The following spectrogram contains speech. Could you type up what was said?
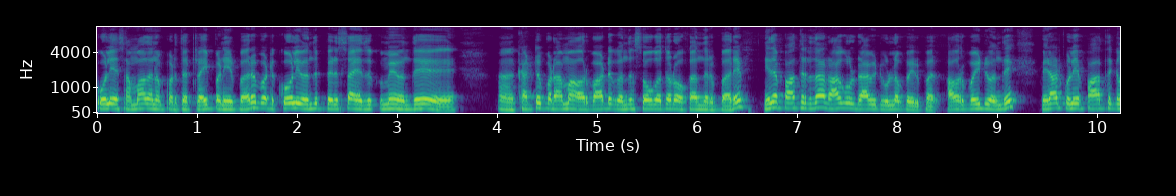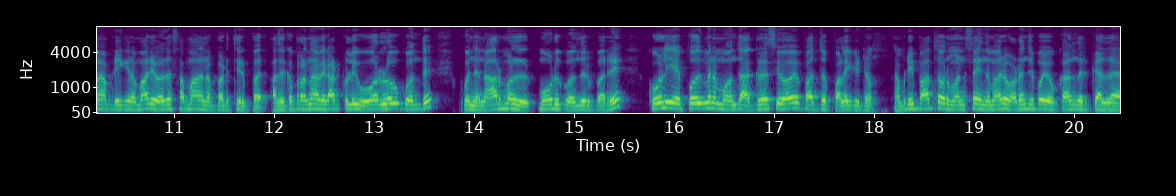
கோலியை சமாதானப்படுத்த ட்ரை பண்ணியிருப்பார். பட் கோலி வந்து பெருசாக எதுக்குமே வந்து கட்டுப்படாமல் அவர் பாட்டுக்கு வந்து சோகத்தோடு உட்காந்துருப்பார் இதை பார்த்துட்டு தான் ராகுல் டிராவிட் உள்ளே போயிருப்பார். அவர் போயிட்டு வந்து விராட் கோலியை பார்த்துக்கலாம் அப்படிங்கிற மாதிரி வந்து சமாதானப்படுத்தியிருப்பார். அதுக்கப்புறம் தான் விராட் கோலி ஓரளவுக்கு வந்து கொஞ்சம் நார்மல் மோடுக்கு வந்திருப்பார். கோலியை எப்போதுமே நம்ம வந்து அக்ரெசிவாகவே பார்த்து பழகிட்டோம். அப்படி பார்த்து ஒரு மனுஷன் இந்த மாதிரி உடஞ்சி போய் உட்காந்துருக்கதை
